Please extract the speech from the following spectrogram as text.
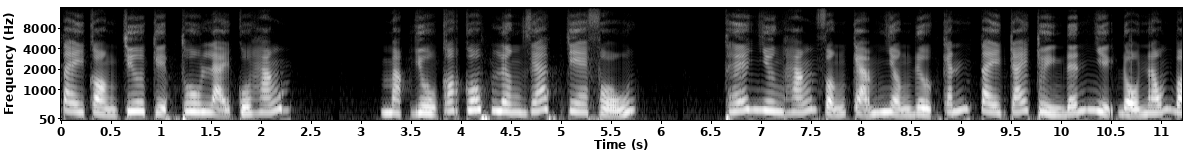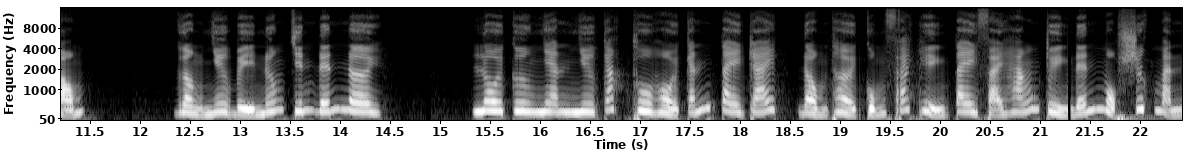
tay còn chưa kịp thu lại của hắn. Mặc dù có cốt lân giáp che phủ. Thế nhưng hắn vẫn cảm nhận được cánh tay trái truyền đến nhiệt độ nóng bỏng. Gần như bị nướng chín đến nơi. Lôi cương nhanh như cắt thu hồi cánh tay trái, đồng thời cũng phát hiện tay phải hắn truyền đến một sức mạnh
